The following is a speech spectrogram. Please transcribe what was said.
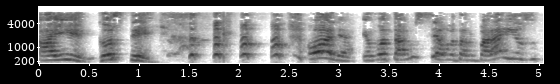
aí, gostei. Olha, eu vou estar no céu, vou estar no paraíso.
